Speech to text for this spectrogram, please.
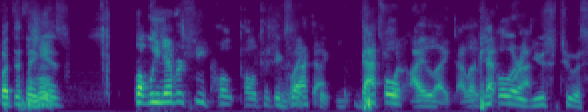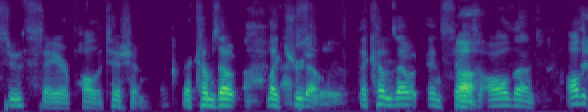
but the thing Mhm. is but we never see pol- politicians exactly like that. That's People- what I like. I like people that are used to a soothsayer politician that comes out Ah, like Trudeau. that comes out and says Oh. all the all the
